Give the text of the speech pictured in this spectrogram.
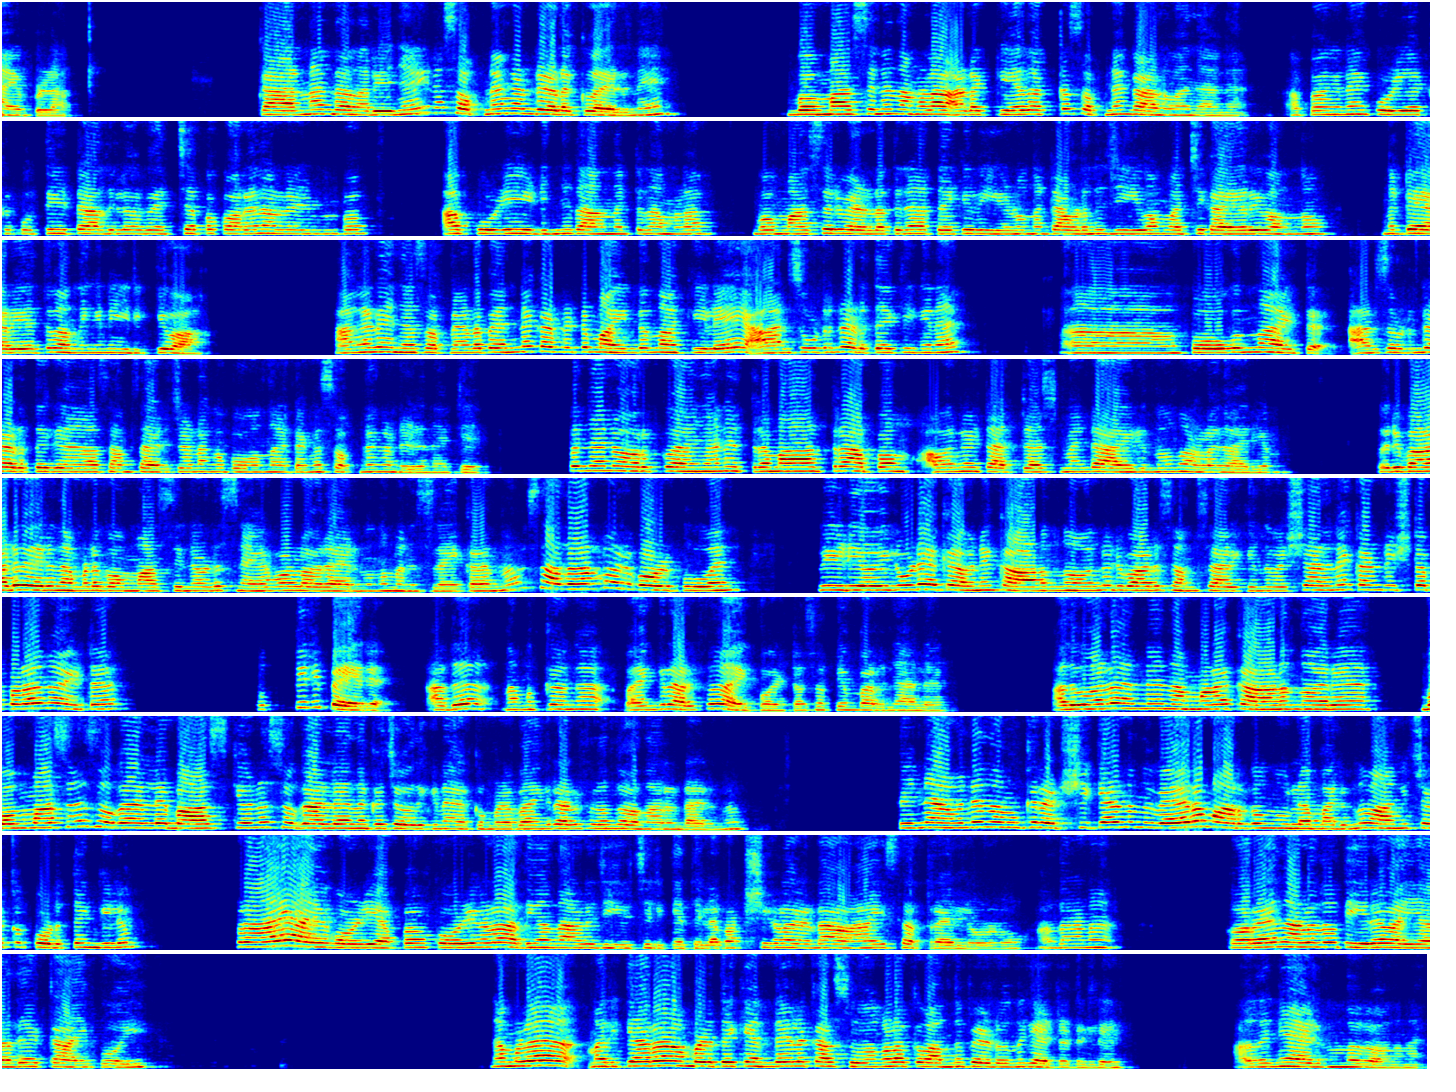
കാരണം എന്താണെന്നറിയോ ഞാൻ ഇങ്ങനെ സ്വപ്നം കണ്ട് കിടക്കുമായിരുന്നേ ബൊമ്മാസിനെ നമ്മൾ അടക്കിയതൊക്കെ സ്വപ്നം കാണുവാ ഞാൻ. അപ്പൊ അങ്ങനെ കുഴിയൊക്കെ കുത്തിയിട്ട് അതിൽ വെച്ചപ്പോ കുറെ നാൾ കഴിയുമ്പോ ആ കുഴി ഇടിഞ്ഞു താന്നിട്ട് നമ്മളെ ബൊമ്മാസ് ഒരു വെള്ളത്തിനകത്തേക്ക് വീണു. എന്നിട്ട് അവിടെ നിന്ന് ജീവൻ വച്ച് കയറി വന്നു. എന്നിട്ട് ഏറിയത്ത് വന്നിങ്ങനെ ഇരിക്കുവാ. അങ്ങനെ ഞാൻ സ്വപ്നയുടെ അപ്പൊ എന്നെ കണ്ടിട്ട് മൈൻഡ് ഒന്നാക്കിയില്ലേ ആൻസൂട്ടിന്റെ അടുത്തേക്ക് ഇങ്ങനെ പോകുന്നതായിട്ട്. ആൻസൂട്ടിന്റെ അടുത്ത് സംസാരിച്ചോണ്ട് അങ്ങ് പോകുന്നതായിട്ട് അങ്ങ് സ്വപ്നം കണ്ടിരുന്നേക്ക്. അപ്പൊ ഞാൻ ഓർക്കുക ഞാൻ എത്രമാത്രം അപ്പം അവനായിട്ട് അറ്റാച്ച്മെന്റ് ആയിരുന്നു എന്നുള്ള കാര്യം. ഒരുപാട് പേര് നമ്മുടെ ബൊമ്മാസിനോട് സ്നേഹമുള്ളവരായിരുന്നു എന്ന് മനസ്സിലായി. കാരണം സാധാരണ ഒരു കൊഴുപ്പൂവൻ വീഡിയോയിലൂടെയൊക്കെ അവനെ കാണുന്നു അവൻ ഒരുപാട് സംസാരിക്കുന്നു. പക്ഷെ അതിനെ കണ്ട് ഇഷ്ടപ്പെടാനായിട്ട് ഒത്തിരി പേര്. അത് നമുക്ക് അങ്ങ് ഭയങ്കര അത്ഭുതമായി പോയിട്ടോ സത്യം പറഞ്ഞാൽ. അതുപോലെ തന്നെ നമ്മളെ കാണുന്നവര് ബൊമ്മാസിന് സുഖമല്ലേ ബാസ്ക്യോന് സുഖമല്ലേ എന്നൊക്കെ ചോദിക്കണ കേൾക്കുമ്പോഴേ ഭയങ്കര അത്ഭുതം തോന്നാറുണ്ടായിരുന്നു. പിന്നെ അവനെ നമുക്ക് രക്ഷിക്കാനൊന്നും വേറെ മാർഗമൊന്നുമില്ല. മരുന്ന് വാങ്ങിച്ചൊക്കെ കൊടുത്തെങ്കിലും പ്രായമായ കോഴി അപ്പൊ കോഴികളെ അധികം നാൾ ജീവിച്ചിരിക്കത്തില്ല. പക്ഷികളുടെ ആയുസ് അത്രയല്ലേ ഉള്ളൂ. അതാണ് കുറെ നാളത് തീരെ വയ്യാതെയൊക്കെ ആയിപ്പോയി. നമ്മൾ മരിക്കാറാകുമ്പോഴത്തേക്ക് എന്തെങ്കിലുമൊക്കെ അസുഖങ്ങളൊക്കെ വന്നു പെടുമെന്ന് കേട്ടിട്ടില്ലേ? അത് തന്നെയായിരുന്നു തോന്നണേ.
